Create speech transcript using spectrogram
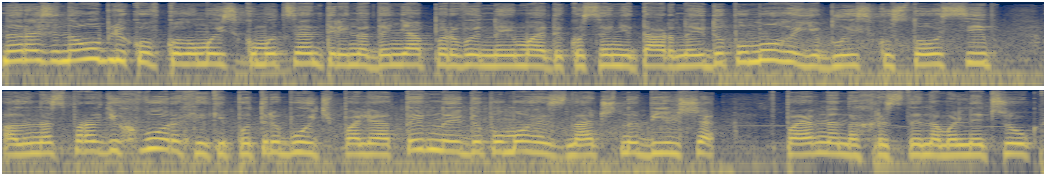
Наразі на обліку в Коломийському центрі надання первинної медико-санітарної допомоги є близько 100 осіб, але насправді хворих, які потребують паліативної допомоги, значно більше. Впевнена Христина Мельничук.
